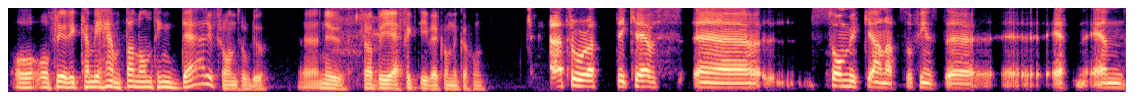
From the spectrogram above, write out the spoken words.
och, och, Fredrik, kan vi hämta någonting därifrån tror du? Eh, nu för att bli effektiv i kommunikation? Jag tror att det krävs, eh, så mycket annat så finns det eh, ett, en,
